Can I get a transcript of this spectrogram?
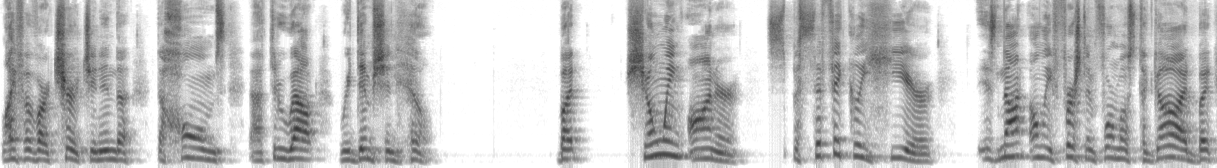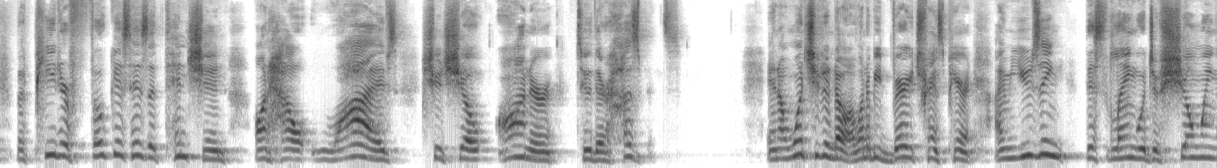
life of our church and in the, the homes uh, throughout Redemption Hill. But showing honor specifically here is not only first and foremost to God, but, but Peter focuses his attention on how wives should show honor to their husbands. And I want you to know, I want to be very transparent. I'm using this language of showing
